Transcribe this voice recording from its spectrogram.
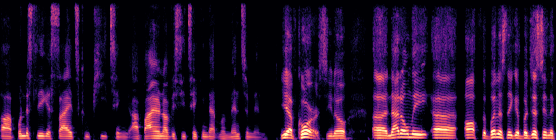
uh, Bundesliga sides competing? Uh, Bayern obviously taking that momentum in. Yeah, of course. You know, uh, not only uh, off the Bundesliga, but just in the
